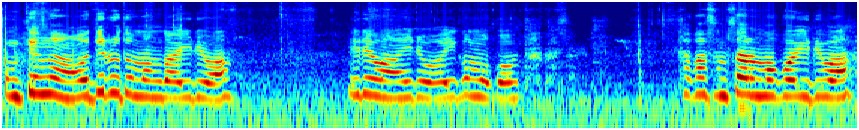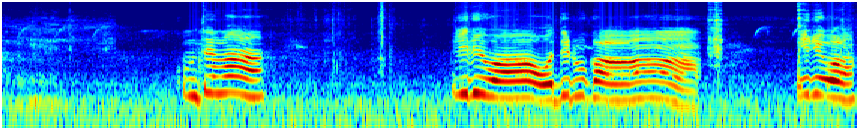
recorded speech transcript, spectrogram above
곰탱아 어디로 도망가. 이리 와. 이리 와 이리 와. 이거 먹어. 닭가슴 닭가슴살 먹어 이리 와. 곰탱아. 이리 와. 어디로 가? 이리 와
